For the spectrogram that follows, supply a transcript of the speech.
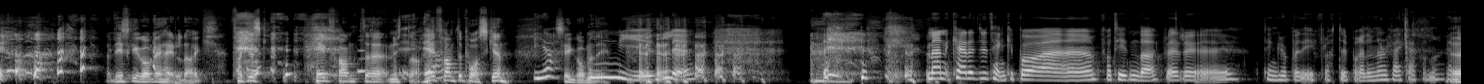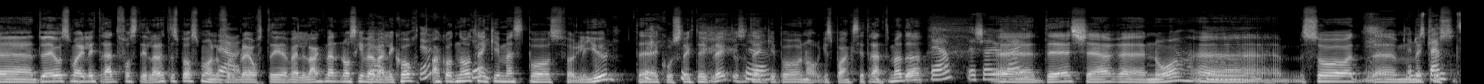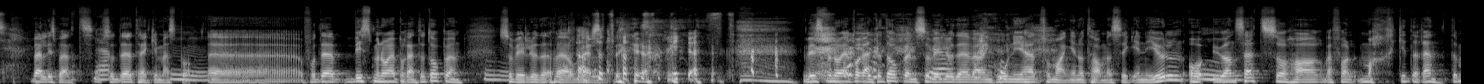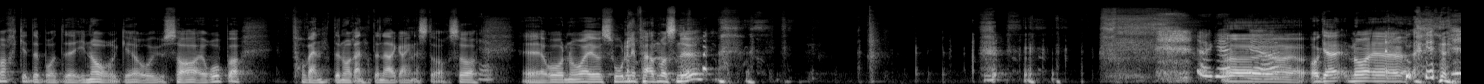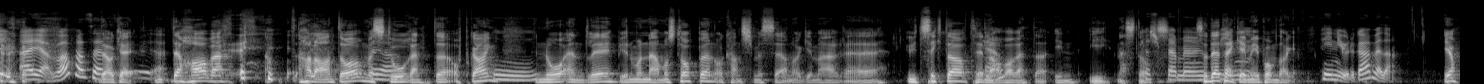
De skal jeg gå med hele dag. Faktisk helt fram til nyttår. Helt fram til påsken skal jeg gå med de. Nydelig. Men hva er det du tenker på eh, for tiden, da? Blir du, tenker du på de flotte brillene du fikk akkurat nå? Eh, Du er jo som regel litt redd for å stille dette spørsmålet, for Ja. det blir ofte veldig langt. Men nå skal jeg være Ja. veldig kort. Ja. Akkurat nå tenker jeg mest på selvfølgelig jul. Det er koselig og hyggelig. Og så tenker jeg på Norges Bank sitt rentemøte. Ja, det skjer jo Eh. Det skjer eh, nå. Mm. Så eh, Er du spent? Veldig spent. Så det tenker jeg mest på. Eh, For det, hvis vi nå er på rentetoppen, så vil jo det være veldig Seriøst. Hvis vi nå er på rentetoppen, så vil jo det være en god nyhet for mange å ta med seg inn i julen. Og Mm. uansett så har i hvert fall markedet, rentemarkedet både i Norge og USA og Europa forventer nå rentenedgang neste år. Så, eh, og nå er jo solen i ferd med å snu. Ok, ja. okay nå er Ja, ja, hva det, er ok. det har vært halvannet år med stor renteoppgang. Mm. Nå endelig begynner vi å nærme oss toppen, og kanskje vi ser noe mer uh, utsikter til lavere rente inn i neste år. Så det tenker jeg mye på om dagen. Fin julegave, da. Ja.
